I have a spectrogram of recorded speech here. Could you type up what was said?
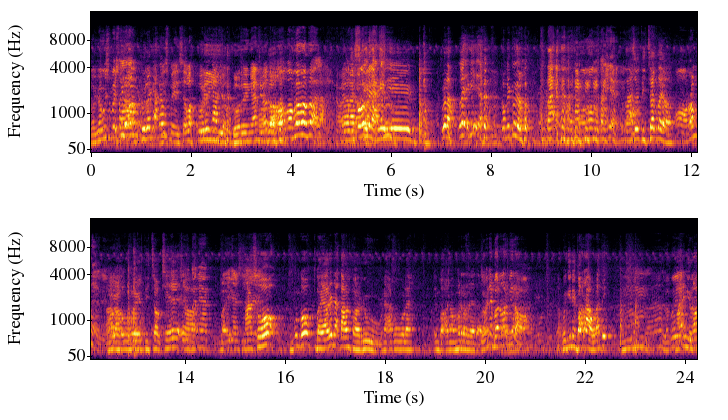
Ya ya wis spesial. lho gorengan Om. spesial lah. Oh iya, gorengan ya. Monggo. Oh, monggo monggo lah. Ya lah sik tak. Wah lah, lek iki kopiku ya entek. Ngomong tak iya. Langsung dijak to ya. Orang ya. Alah wis dijak sik ya. Ceritanya baik guys. Masuk. Engko bayarin nek tahun baru. Nek aku oleh tembakan nomor ya ta. Lo ini mbak nomor piro? Lah kowe ngene Mbak Raul lah Tik. Hmm. Lah kowe Main yo ora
